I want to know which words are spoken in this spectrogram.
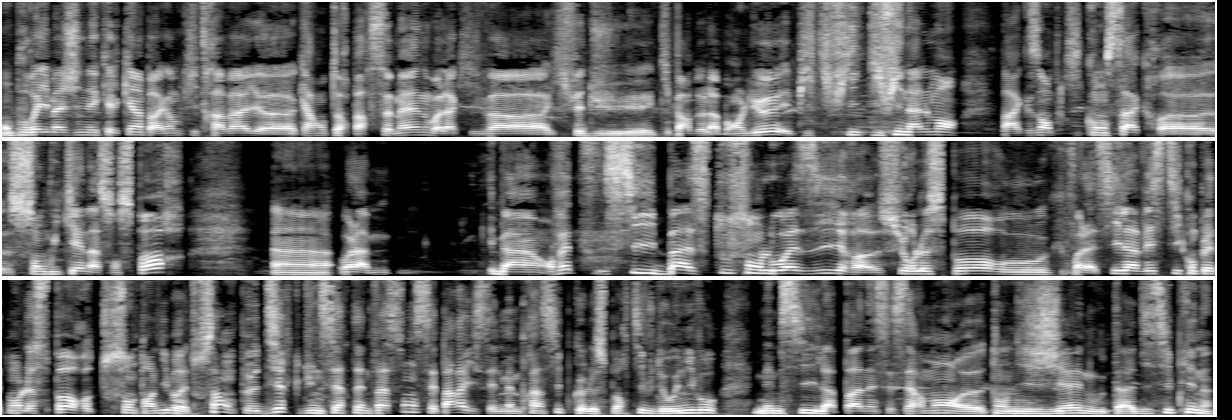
On pourrait imaginer quelqu'un, par exemple, qui travaille euh, 40 heures par semaine, voilà, qui va, qui fait du, qui part de la banlieue, et puis qui, qui finalement, par exemple, qui consacre euh, son week-end à son sport. Euh, voilà. Eh ben, en fait, s'il base tout son loisir euh, sur le sport ou voilà, s'il investit complètement le sport, tout son temps libre et tout ça, on peut dire que d'une certaine façon, c'est pareil, c'est le même principe que le sportif de haut niveau, même s'il n'a pas nécessairement euh, ton hygiène ou ta discipline.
